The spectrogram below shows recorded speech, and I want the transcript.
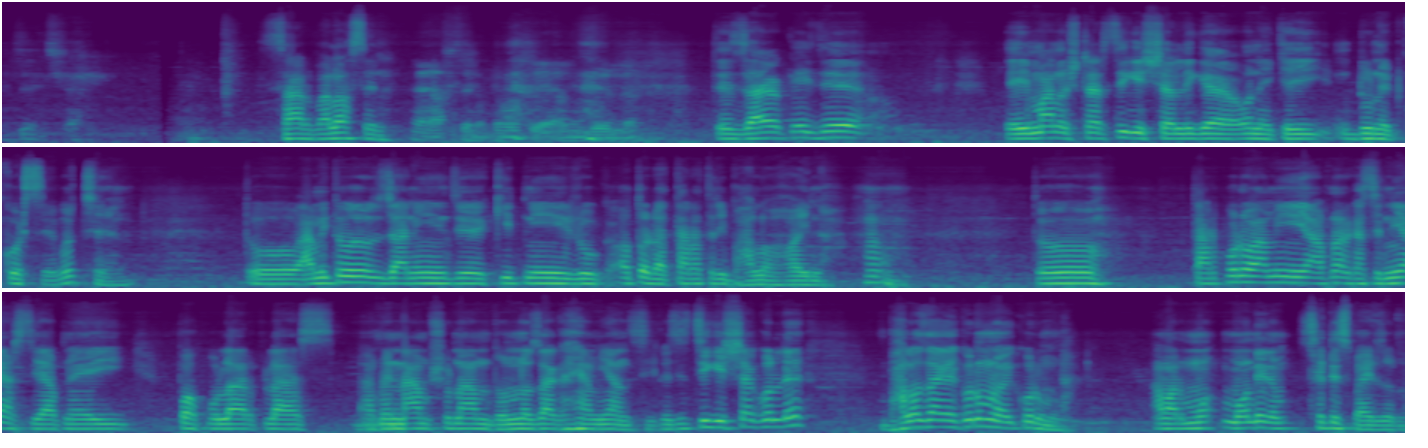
আচ্ছা আচ্ছা স্যার ভালো আছেন? হ্যাঁ তো যাই হোক এই যে এই মানুষটার চিকিৎসার লিগে অনেকেই ডোনেট করছে বুঝছেন? তো আমি তো জানি যে কিডনি রোগ অতটা তাড়াতাড়ি ভালো হয় না হ্যাঁ। তো তারপরেও আমি আপনার কাছে নিয়ে আসছি, আপনি এই পপুলার প্লাস আপনি নাম সুনাম ধন্য জায়গায় আমি আনছি। চিকিৎসা করলে ভালো জায়গায় করুম, নয় করুম না। আমার মনের স্যাটিসফাইয়ের জন্য।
